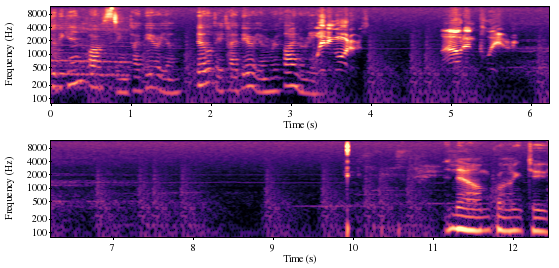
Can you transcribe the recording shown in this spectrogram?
To begin harvesting Tiberium, build a Tiberium refinery. Awaiting orders. Loud and clear. And now I'm going to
